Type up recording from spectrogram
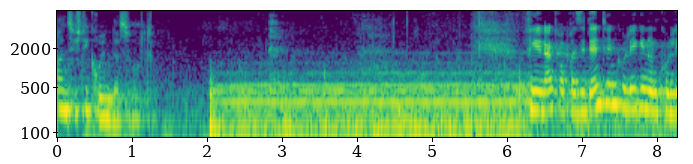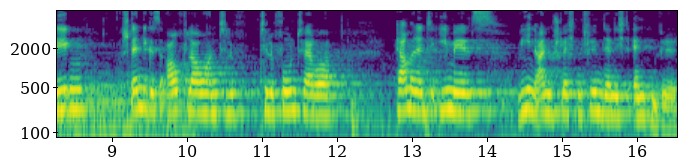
25 die Grünen das Wort. Vielen Dank, Frau Präsidentin, Kolleginnen und Kollegen. Ständiges Auflauern, Telef Telefonterror, permanente E-Mails, wie in einem schlechten Film, der nicht enden will.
